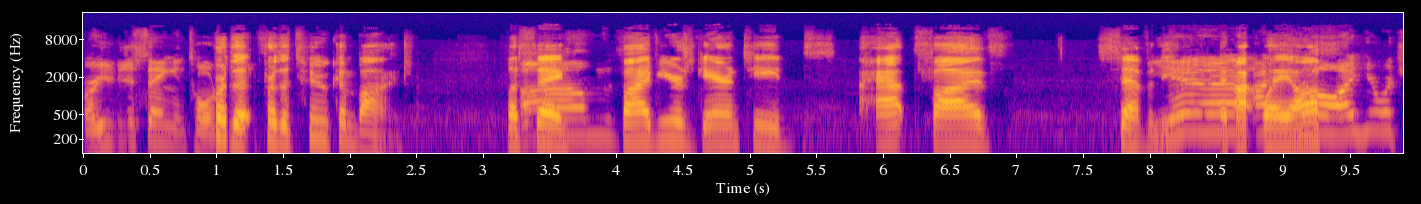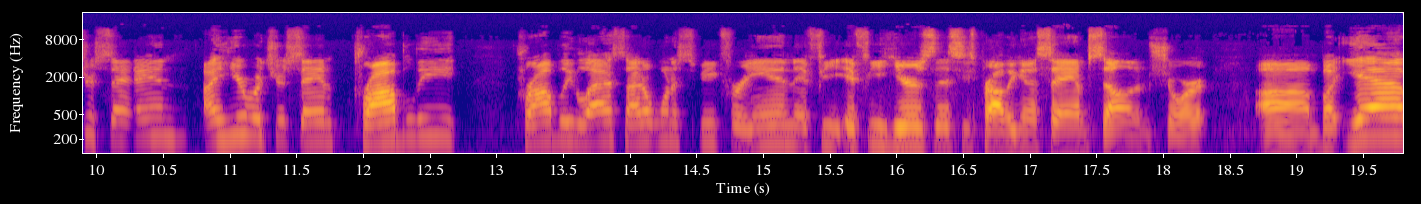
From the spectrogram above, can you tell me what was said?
or are you just saying in total? for the for the two combined? Let's say Um, five years guaranteed. Happ five seventy. Yeah, Am I way I, off? No, I hear what you're saying. I hear what you're saying. Probably, probably less. I don't want to speak for Ian. If he if he hears this, he's probably going to say I'm selling him short. Um, but yeah,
